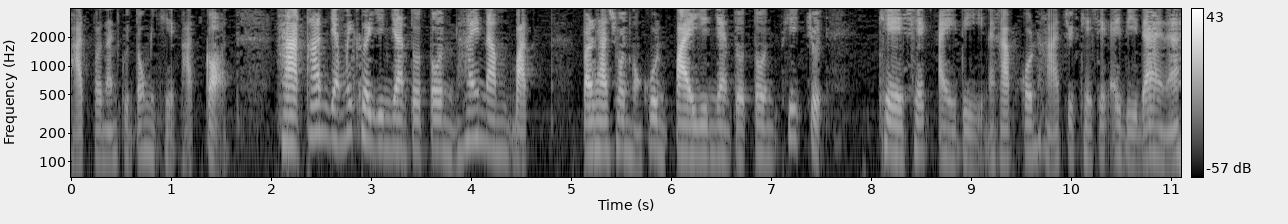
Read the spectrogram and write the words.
p a s เพราะนั้นคุณต้องมี k p a s ก่อน หากท่านยังไม่เคยยืนยันตัวตนให้นำบัตร ประชาชนของคุณไปยืนยันตัวตนที่จุด K-Check ID นะครับ ค้นหาจุด K-Check ID ได้นะ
